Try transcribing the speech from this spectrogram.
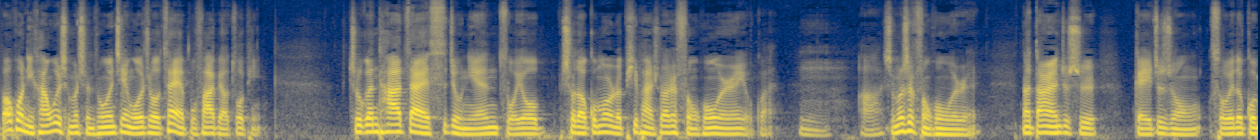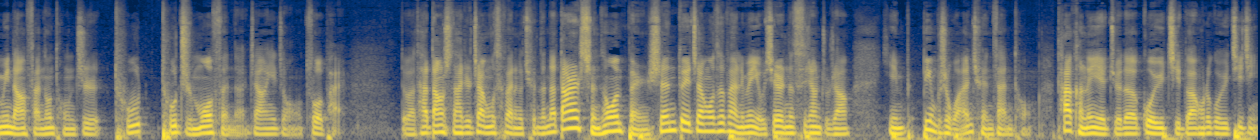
包括你看，为什么沈从文建国之后再也不发表作品，就跟他在四九年左右受到郭沫若的批判，说他是粉红文人有关嗯，啊。什么是粉红文人？那当然就是给这种所谓的国民党反动统治涂涂脂抹粉的这样一种做派，对吧？他当时他就战国策派那个圈子。那当然，沈从文本身对战国策派里面有些人的思想主张也并不是完全赞同，他可能也觉得过于极端或者过于激进，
